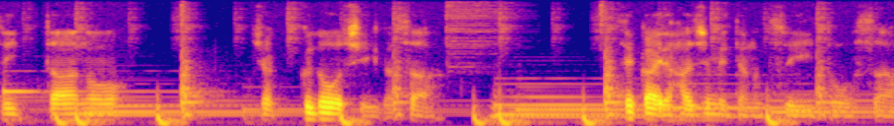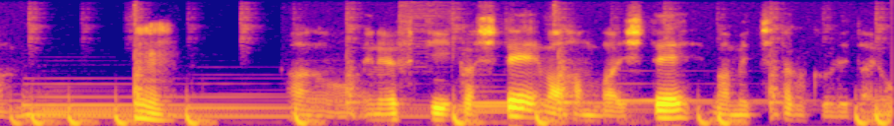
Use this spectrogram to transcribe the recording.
ツイッターのジャック・ドーシーがさ、世界で初めてのツイートをさ、うん。あの、NFT 化して、まあ、販売して、まあ、めっちゃ高く売れたよ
